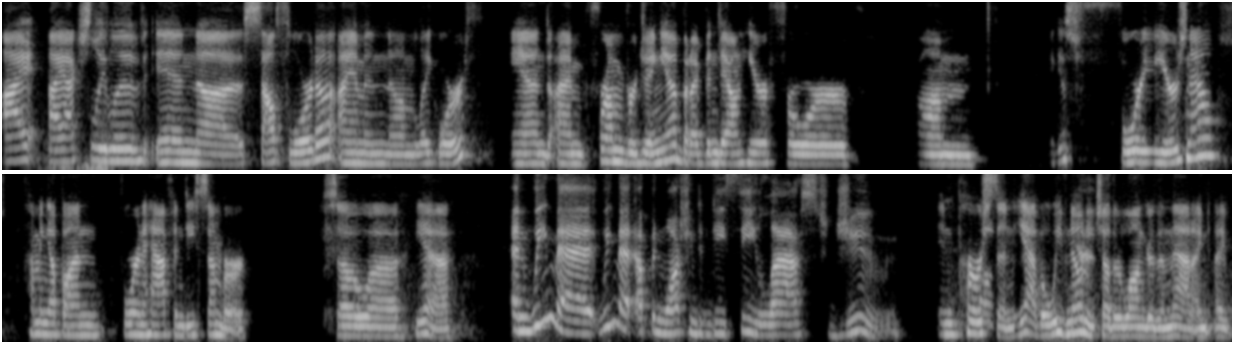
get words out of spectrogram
I I actually live in uh, South Florida. I am in um, Lake Worth, and I'm from Virginia, but I've been down here for um, I guess four years now, coming up on four and a half in December. So uh, yeah. And we met we met up in Washington D.C. last June. In person, yeah, but we've known each other longer than that. I I,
